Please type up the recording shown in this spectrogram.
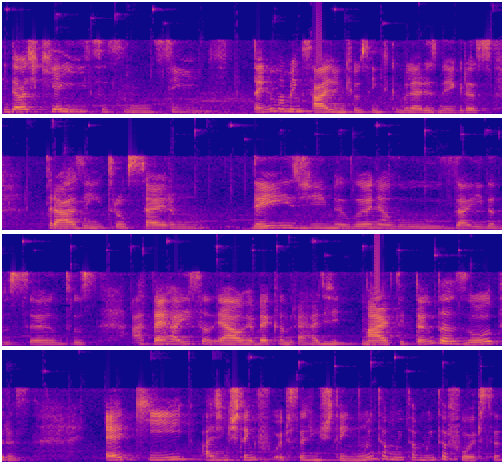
Então acho que é isso, assim. Se, se tem uma mensagem que eu sinto que mulheres negras trazem e trouxeram desde Melânia Luz, Aida dos Santos, até Raíssa Leal, Rebeca Andrade, Marta e tantas outras, é que a gente tem força, a gente tem muita, muita, muita força.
